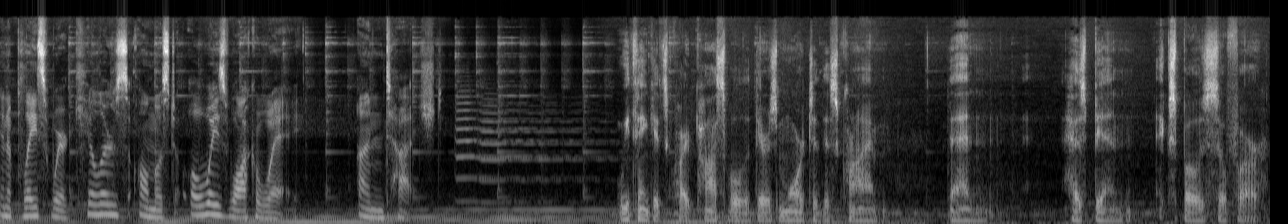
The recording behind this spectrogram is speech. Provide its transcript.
in a place where killers almost always walk away untouched? We think it's quite possible that there's more to this crime than has been exposed so far.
